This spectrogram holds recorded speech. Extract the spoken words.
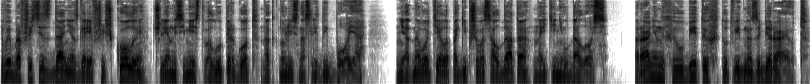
Выбравшись из здания сгоревшей школы, члены семейства Лупергот наткнулись на следы боя. Ни одного тела погибшего солдата найти не удалось. Раненых и убитых тут, видно, забирают.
